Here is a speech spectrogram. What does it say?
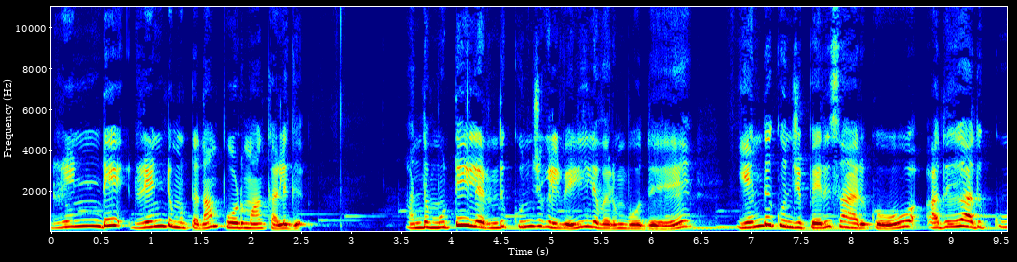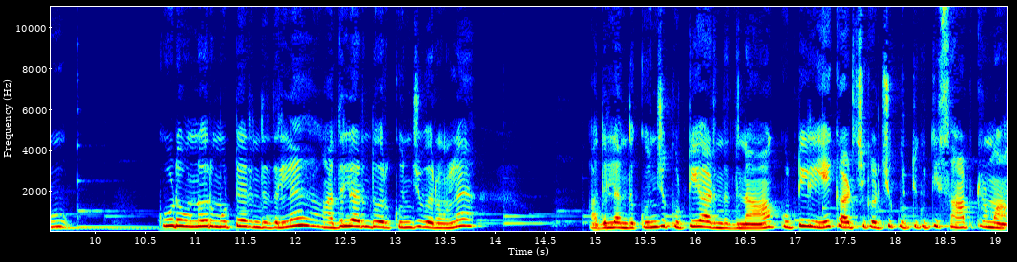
ரெண்டே ரெண்டு முட்டை தான் போடுமா கழுகு? அந்த முட்டையிலிருந்து குஞ்சுகள் வெளியில் வரும்போது எந்த குஞ்சு பெருசாக இருக்கோ அது அது கூ- கூட இன்னொரு முட்டை இருந்ததுல்ல? அதுலேருந்து ஒரு குஞ்சு வரும்ல? அதில் அந்த குஞ்சு குட்டியாக இருந்ததுன்னா குட்டியிலேயே கடிச்சு கடிச்சு குத்தி குத்தி சாப்பிட்ருமா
